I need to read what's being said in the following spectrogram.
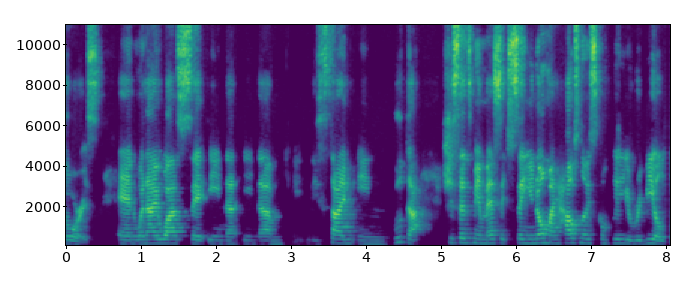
doors. And when I was uh, in uh, in um, this time in Buta, she sends me a message saying, you know, my house now is completely rebuilt.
